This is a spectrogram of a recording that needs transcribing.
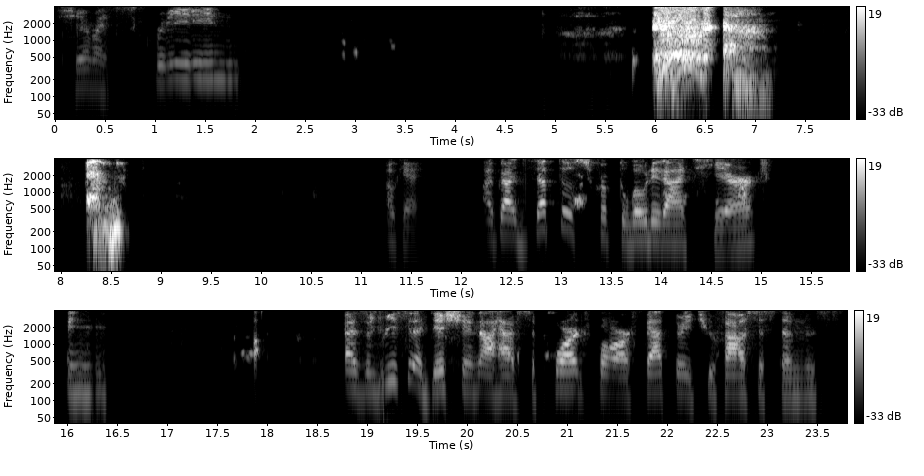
Share my screen. Okay. I've got ZeptoScript loaded on here. And as a recent addition, I have support for FAT32 file systems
